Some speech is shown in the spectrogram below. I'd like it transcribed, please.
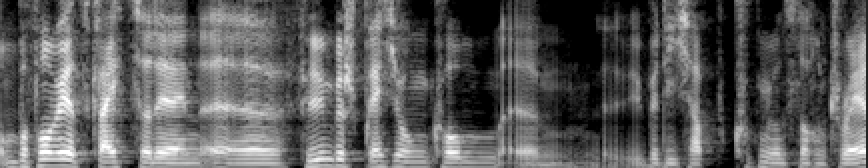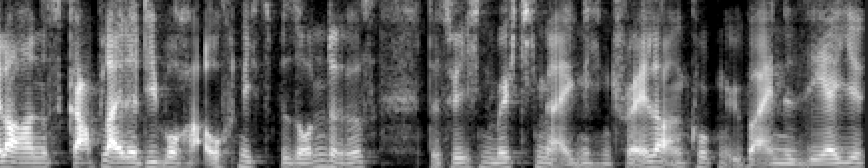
und bevor wir jetzt gleich zu den äh, Filmbesprechungen kommen, ähm, über die ich habe, gucken wir uns noch einen Trailer an. Es gab leider die Woche auch nichts Besonderes. Deswegen möchte ich mir eigentlich einen Trailer angucken über eine Serie,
